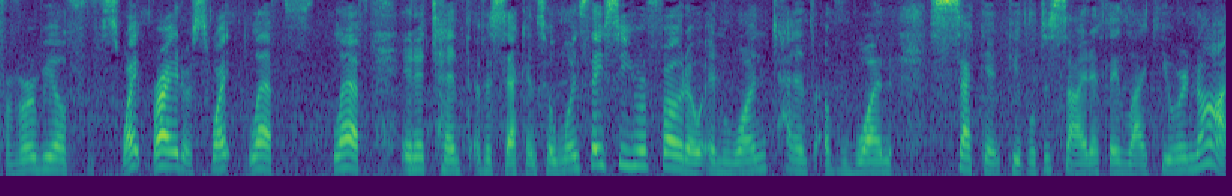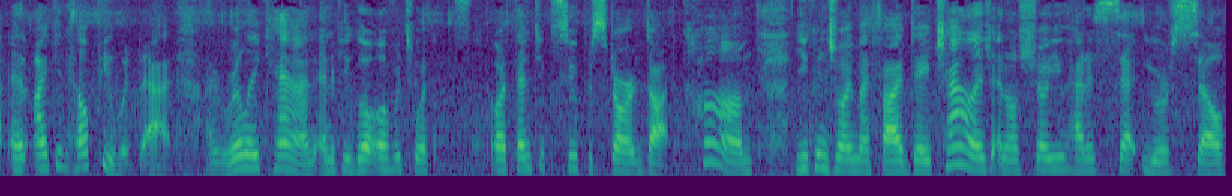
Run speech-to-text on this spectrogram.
proverbial swipe right or swipe left left in a tenth of a second. So once they see your photo in one tenth of one second, people decide if they like you or not. And I can help you with that. I really can. And if you go over to authenticsuperstar.com, you can join my five day challenge and I'll show you how to set yourself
